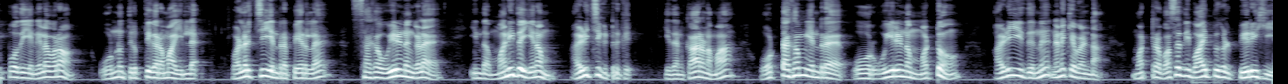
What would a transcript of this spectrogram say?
இப்போதைய நிலவரம் ஒன்றும் திருப்திகரமாக இல்லை. வளர்ச்சி என்ற பேரில் சக உயிரினங்களை இந்த மனித இனம் அழிச்சுக்கிட்டு இருக்கு. இதன் காரணமாக ஒட்டகம் என்ற ஓர் உயிரினம் மட்டும் அழியுதுன்னு நினைக்க வேண்டாம். மற்ற வசதி வாய்ப்புகள் பெருகி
